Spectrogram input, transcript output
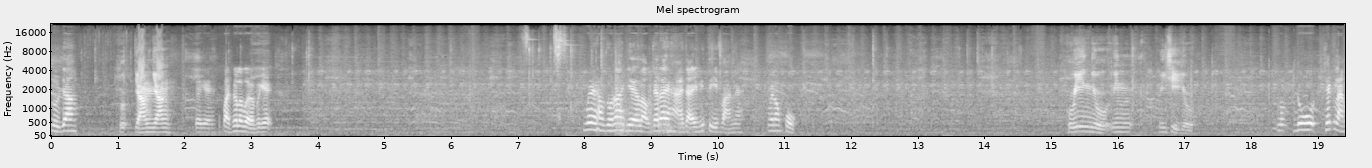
หลุดยังยังยังโอเคๆกูปัดเครื่องระเบิดไปเมื่อกี้ ไม่ได้ทำตัวน่าเกลียดหรอกจะได้หายจากไอ้มิติฝันไงไม่ต้องปลุกกูวิ่งอยู่วิ่งวิ่งฉีกอยู่ ดูเช็คหลัง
